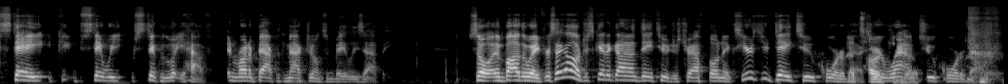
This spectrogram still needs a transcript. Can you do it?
stay stay with stick with what you have and run it back with Mac Jones and Bailey Zappe. So, and by the way, if you're saying, "Oh, just get a guy on day two, just draft Bo Nix," here's your day two quarterback, your round two quarterback,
